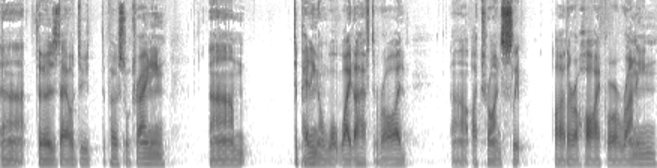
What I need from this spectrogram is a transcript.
uh, Thursday, I'll do the personal training. Um, depending on what weight I have to ride, uh, I try and slip either a hike or a run in.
